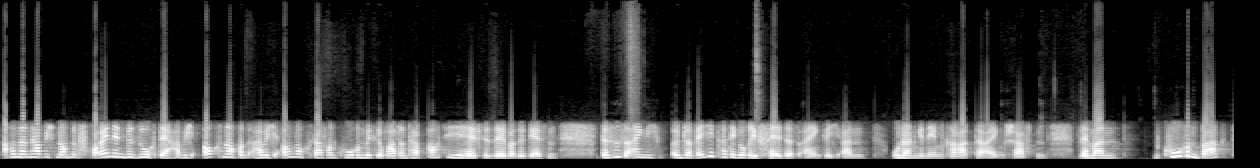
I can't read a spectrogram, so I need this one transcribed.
ach und dann habe ich noch eine Freundin besucht, der habe ich auch noch, habe ich auch noch davon Kuchen mitgebracht und habe auch die Hälfte selber gegessen. Das ist eigentlich, unter welche Kategorie fällt das eigentlich an unangenehmen Charaktereigenschaften? Wenn man einen Kuchen backt,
